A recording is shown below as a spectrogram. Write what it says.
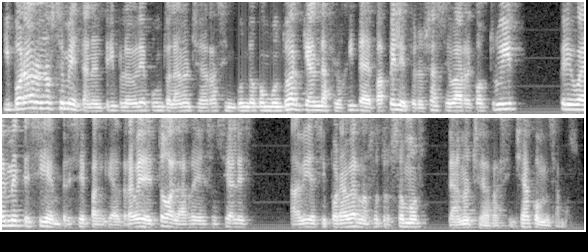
Y por ahora no se metan en www.lanochederacing.com.ar, que anda flojita de papeles, pero ya se va a reconstruir. Pero igualmente siempre sepan que a través de todas las redes sociales, habidas y por haber, nosotros somos La Noche de Racing. Ya comenzamos.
